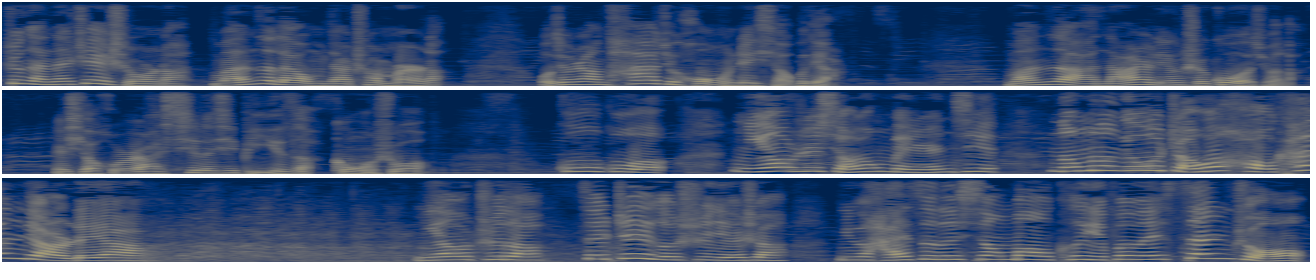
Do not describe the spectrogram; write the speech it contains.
正赶在这时候呢，丸子来我们家串门了，我就让他去哄哄这小不点儿。丸子啊，拿着零食过去了。这小辉啊，吸了吸鼻子，跟我说：“姑姑，你要是想用美人计，能不能给我找个好看点的呀？你要知道，在这个世界上，女孩子的相貌可以分为三种：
